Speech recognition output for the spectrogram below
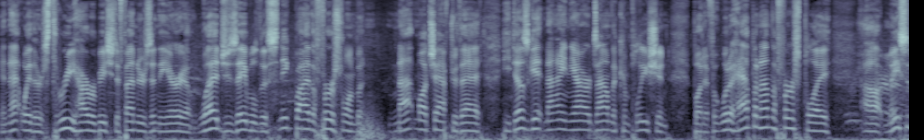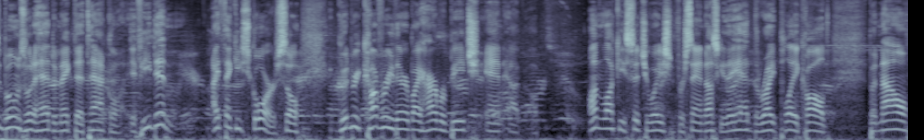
And that way, there's three Harbor Beach defenders in the area. Wedge is able to sneak by the first one, but not much after that. He does get nine yards on the completion. But if it would have happened on the first play, uh, Mason Booms would have had to make that tackle. If he didn't, I think he scores. So good recovery there by Harbor Beach. And uh, unlucky situation for Sandusky. They had the right play called, but now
